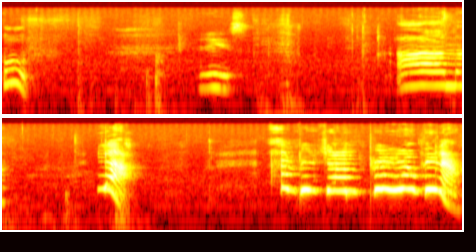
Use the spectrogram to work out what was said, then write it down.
Oof. Jeez. Um, yeah. I'm pretty, I'm pretty OP now.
